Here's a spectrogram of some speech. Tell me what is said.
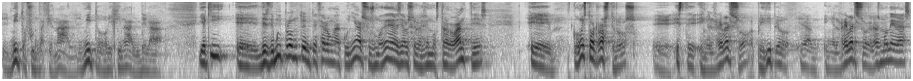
el mito fundacional, el mito original de la... Y aquí, eh, desde muy pronto empezaron a acuñar sus monedas, ya se las he mostrado antes, con estos rostros, este en el reverso, al principio eran en el reverso de las monedas,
